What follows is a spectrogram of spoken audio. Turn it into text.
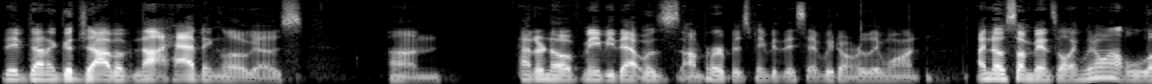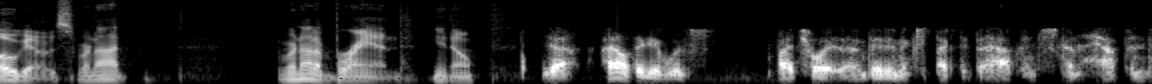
they've done a good job of not having logos. Um, I don't know if maybe that was on purpose. Maybe they said we don't really want. I know some bands are like we don't want logos. We're not. We're not a brand, you know. Yeah. I don't think it was by choice. They didn't expect it to happen. It just kind of happened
